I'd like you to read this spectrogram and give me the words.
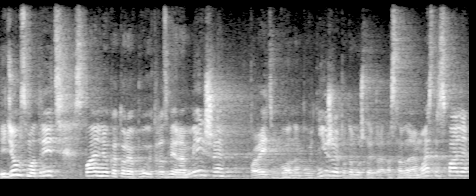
Идем смотреть спальню, которая будет размером меньше. По рейтингу она будет ниже, потому что это основная мастер-спальня.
